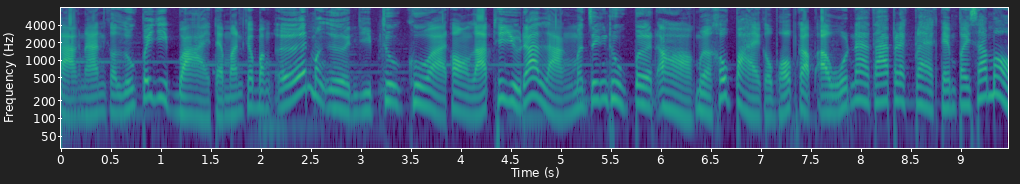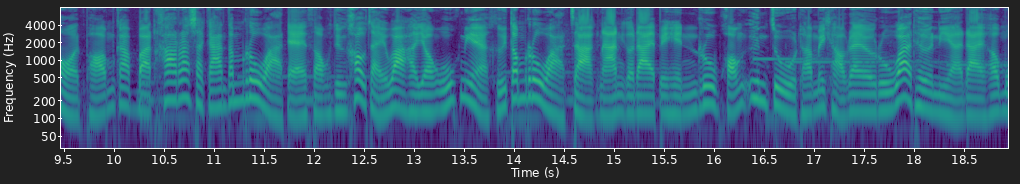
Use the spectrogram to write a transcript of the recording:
จากนั้นก็ลุกไปหยิบวน์แต่มันก็บังเอิญบังเอิญหยิบถูกขวดห้องลับที่อยู่ด้านหลังมันจึงถูกเปิดออก เมื่อเข้าไปก็พบกับอาวุธหน้าตาแปลกๆ เต็มไปซะหมดพร้อมกับบัตรข้าราชการตำรวจ แต่สองจึงเข้าใจว่าฮยองอุกเนี่ยคือตำรวจ จากนั้นก็ได้ไปเห็นรูปของอึนจูทำให้เขาได้รู้ว่าเธอเนี่ยได้ขโม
